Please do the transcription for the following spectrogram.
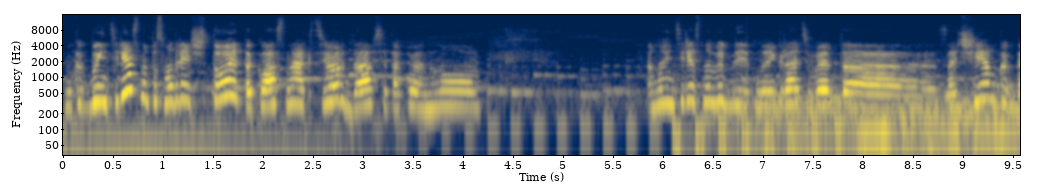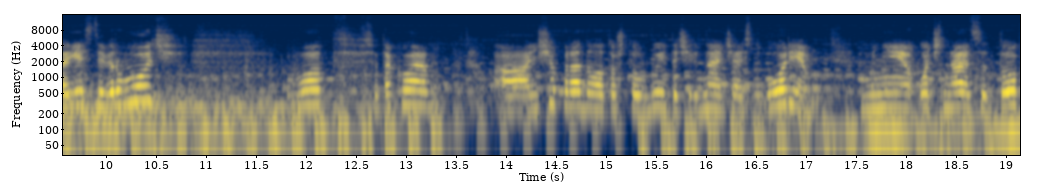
Ну, как бы интересно посмотреть, что это, классный актер, да, все такое, но оно интересно выглядит, но играть в это зачем, когда есть Overwatch? Вот, все такое. А еще порадовало то, что выйдет очередная часть Ори. Мне очень нравится то,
